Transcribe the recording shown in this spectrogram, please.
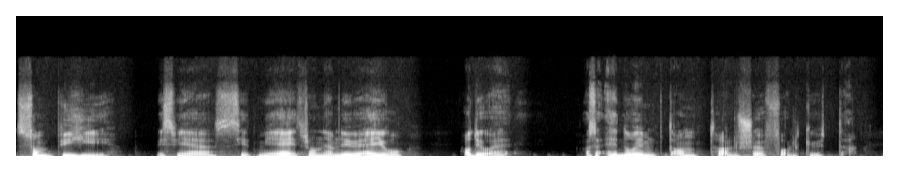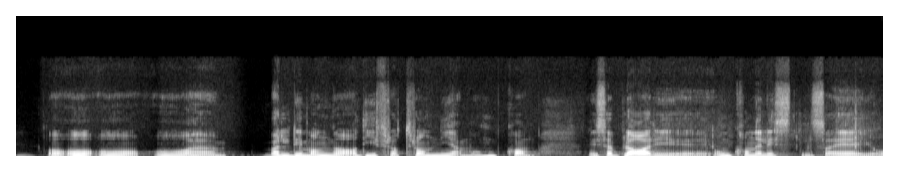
som by, hvis vi er, siden vi er i Trondheim nå, er jo, hadde jo et altså enormt antall sjøfolk ute. Og, og, og, og eh, veldig mange av de fra Trondheim omkom. Hvis jeg blar i omkomne-listen, så er jo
